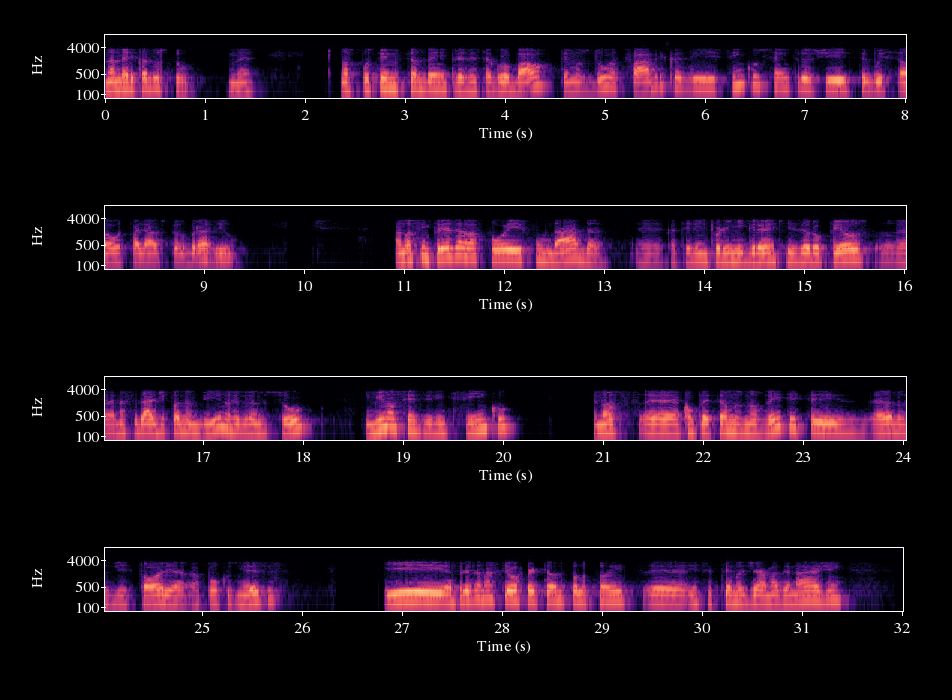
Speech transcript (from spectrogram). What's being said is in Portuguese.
na América do Sul. Né? Nós possuímos também presença global, temos duas fábricas e cinco centros de distribuição espalhados pelo Brasil. A nossa empresa ela foi fundada, é, Caterine, por imigrantes europeus é, na cidade de Panambi, no Rio Grande do Sul, em 1925. Nós é, completamos 96 anos de história há poucos meses e a empresa nasceu ofertando soluções é, em sistemas de armazenagem,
